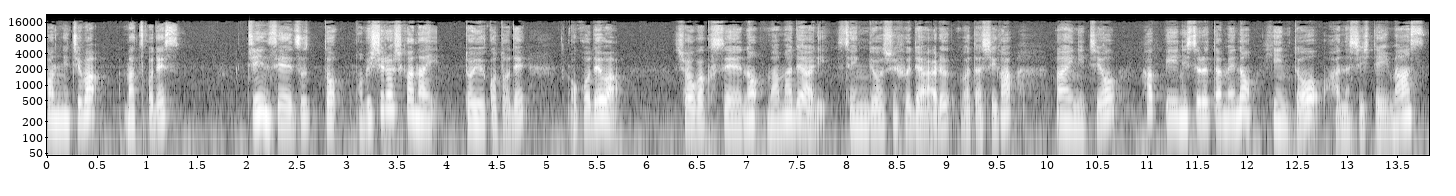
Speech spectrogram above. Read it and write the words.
こんにちは、マツコです。人生ずっと伸びしろしかないということで、ここでは小学生のママであり、専業主婦である私が毎日をハッピーにするためのヒントをお話ししています。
